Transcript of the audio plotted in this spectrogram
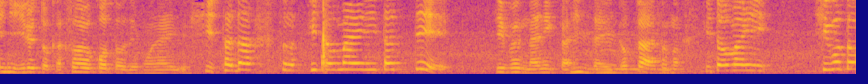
いにいるとかそういうことでもないですしただその人前に立って自分何かしたいとうんうんうんかその人前に仕事を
